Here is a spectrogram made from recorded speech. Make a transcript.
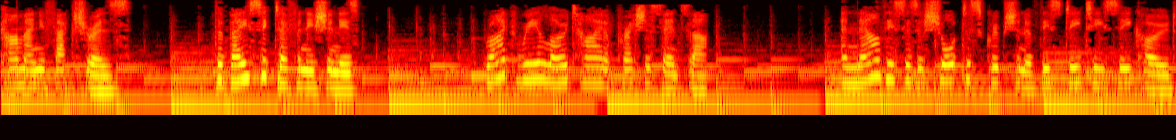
car manufacturers? The basic definition is right rear low tire pressure sensor. And now this is a short description of this DTC code.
